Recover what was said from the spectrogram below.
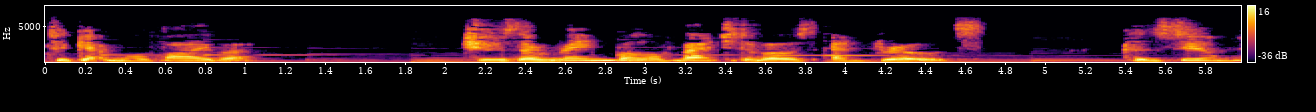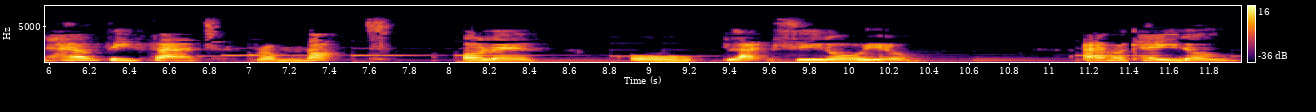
to get more fiber. Choose a rainbow of vegetables and fruits. Consume healthy fat from nuts, olive, or flaxseed oil, avocado,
